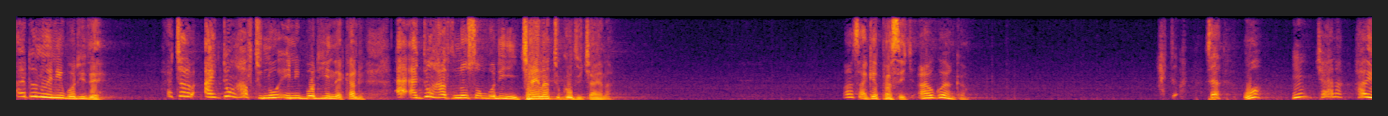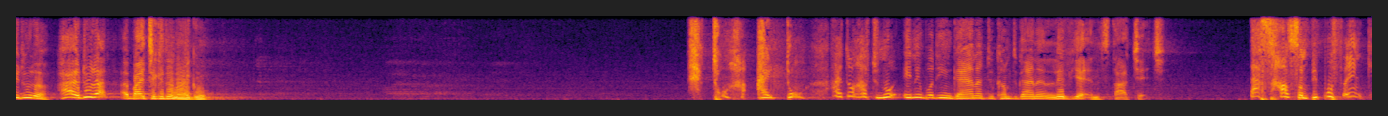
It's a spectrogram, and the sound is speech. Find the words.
I don't know anybody there. I told them, I don't have to know anybody in the country. I, I don't have to know somebody in China to go to China. Once I get passage, I'll go and come. I said, what? Hmm? China? How you do that? How I do that? I buy ticket and I go. I don't, ha- I don't, I don't have to know anybody in Guyana to come to Guyana and live here and start church. That's how some people think.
